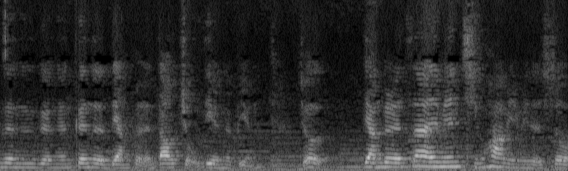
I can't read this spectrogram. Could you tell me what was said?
跟跟跟跟跟着两个人到酒店那边。就两个人在那边情话绵绵的时候，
